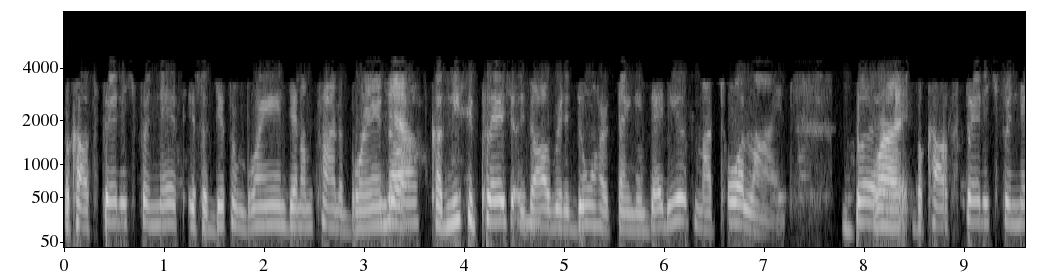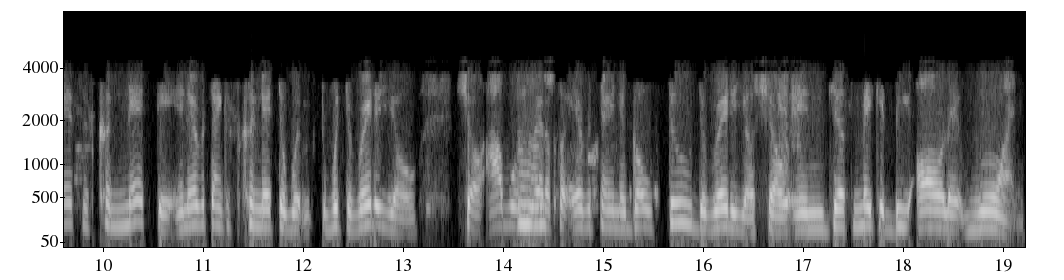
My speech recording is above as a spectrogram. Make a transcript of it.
because Fetish Finesse is a different brand than I'm trying to brand Yeah. Mm-hmm. off. Because Nisi Pleasure is already doing her thing, and that is my toy line. But Right. because Fetish Finesse is connected and everything is connected with with the radio show, I would Mhm. rather for everything to go through the radio show and just make it be all at one.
